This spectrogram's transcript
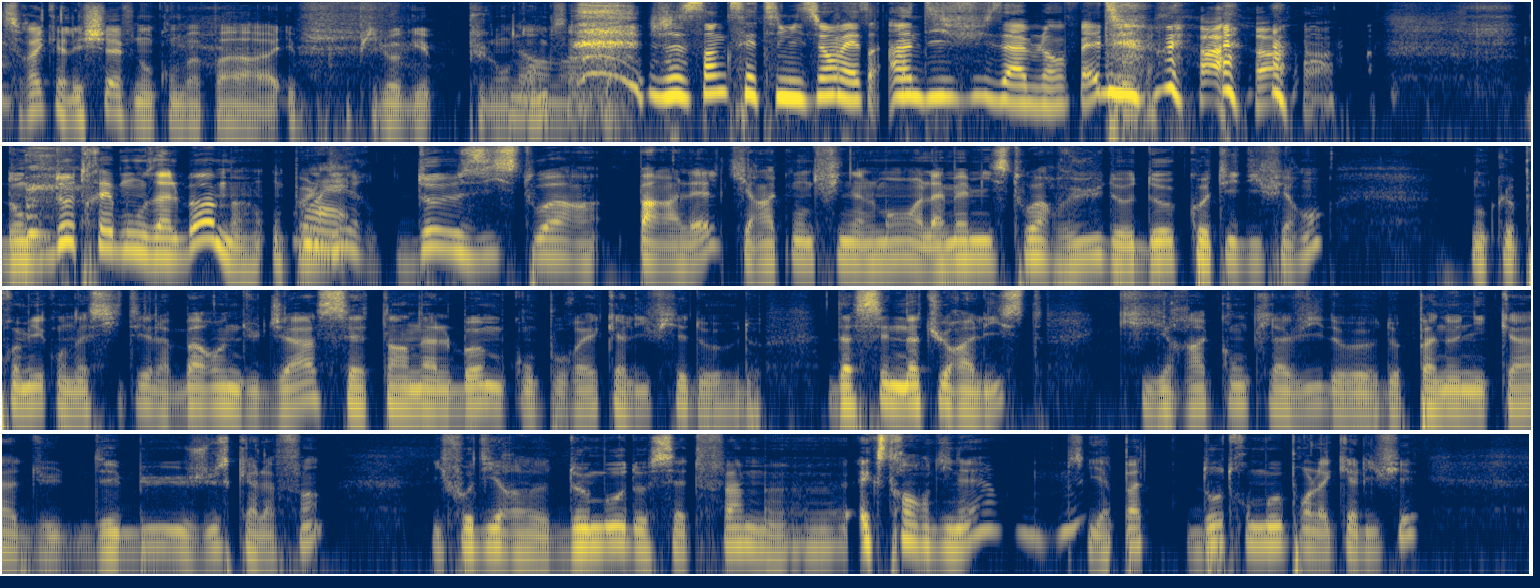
C'est vrai qu'elle est chef, donc on va pas épiloguer plus longtemps Non, que ça. Je sens que cette émission va être indiffusable en fait. Donc deux très bons albums, on peut Ouais. le dire, deux histoires parallèles qui racontent finalement la même histoire vue de deux côtés différents. Donc le premier qu'on a cité, La Baronne du Jazz, c'est un album qu'on pourrait qualifier de, de- d'assez naturaliste, qui raconte la vie de, de Panonica du début jusqu'à la fin. Il faut dire euh, deux mots de cette femme euh, extraordinaire, Mhm. parce qu'il n'y a pas d'autres mots pour la qualifier.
